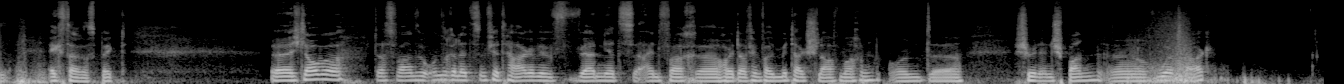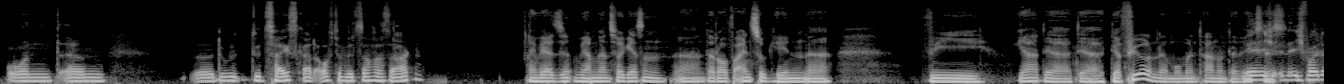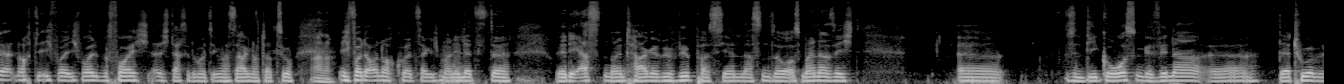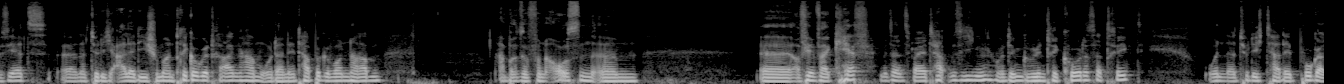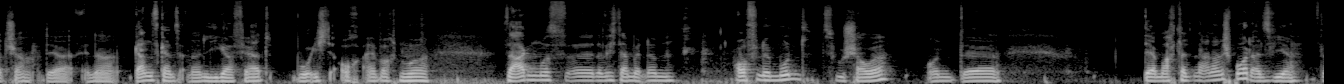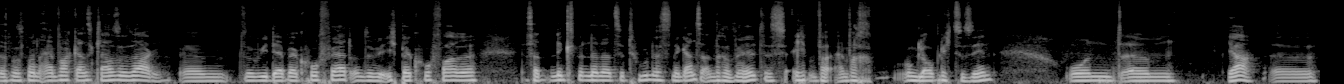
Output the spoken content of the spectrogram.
extra Respekt. Äh, ich glaube, das waren so unsere letzten vier Tage. Wir werden jetzt einfach äh, heute auf jeden Fall Mittagsschlaf machen und äh, schön entspannen, äh, Ruhetag. Und ähm, äh, du, du zeigst gerade auf, du willst noch was sagen? Wir, wir haben ganz vergessen, darauf einzugehen, wie ja, der, der, der Führende momentan unterwegs Nee, ich, ist. ich wollte noch, ich wollte, ich wollte, bevor ich, also ich dachte, du wolltest irgendwas sagen noch dazu. Also, Ich wollte auch noch kurz, sag ich mal, die letzte oder die ersten neun Tage Revue passieren lassen. So aus meiner Sicht äh, sind die großen Gewinner äh, der Tour bis jetzt äh, natürlich alle, die schon mal ein Trikot getragen haben oder eine Etappe gewonnen haben. Aber so von außen ähm, äh, auf jeden Fall Kev mit seinen zwei Etappensiegen und dem grünen Trikot, das er trägt. Und natürlich Tadej Pogacar, der in einer ganz, ganz anderen Liga fährt, wo ich auch einfach nur sagen muss, äh, dass ich da mit einem offenen Mund zuschaue. Und äh, der macht halt einen anderen Sport als wir. Das muss man einfach ganz klar so sagen. Ähm, so wie der Berg hochfährt und so wie ich Berg hochfahre, das hat nichts miteinander zu tun. Das ist eine ganz andere Welt. Das ist echt einfach, einfach unglaublich zu sehen. Und ähm, ja, äh,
